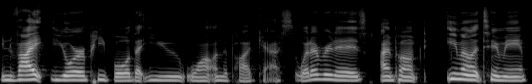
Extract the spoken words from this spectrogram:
invite your people that you want on the podcast. Whatever it is, I'm pumped. Email it to me.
